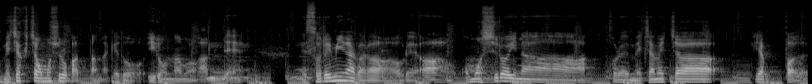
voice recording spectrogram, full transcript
めちゃくちゃ面白かったんだけどいろんなものがあって。でそれ見ながら俺あ面白いなこれめちゃめちゃやっぱ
